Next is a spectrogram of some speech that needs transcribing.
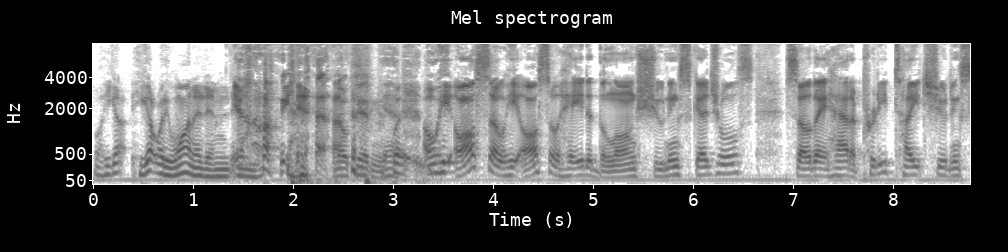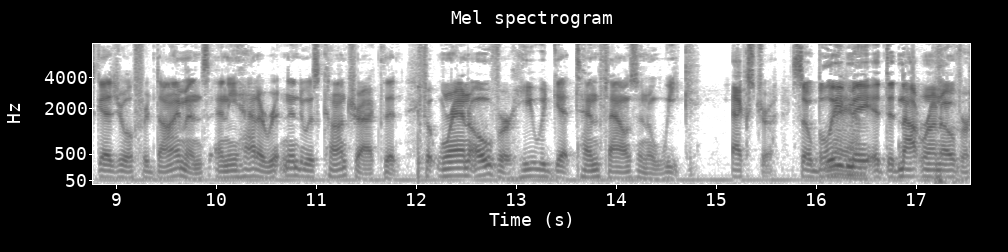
Well, he got he got what he wanted, and, and yeah, yeah. no kidding. Yeah. But, oh, he also he also hated the long shooting schedules, so they had a pretty tight shooting schedule for Diamonds, and he had it written into his contract that if it ran over, he would get ten thousand a week extra. So believe Man. me, it did not run over.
